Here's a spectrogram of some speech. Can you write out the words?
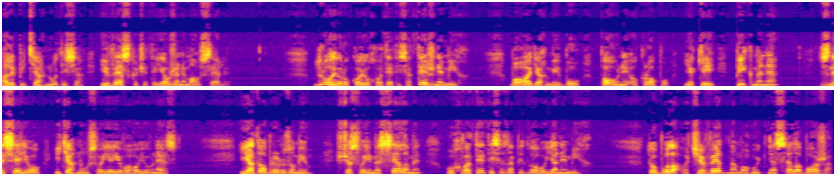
але підтягнутися і вискочити я вже не мав сили. Другою рукою ухватитися теж не міг, бо одяг мій був повний окропу, який пік мене, знесилював і тягнув своєю вагою вниз. І я добре розумів, що своїми силами ухватитися за підлогу я не міг. То була очевидна могутня сила Божа.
